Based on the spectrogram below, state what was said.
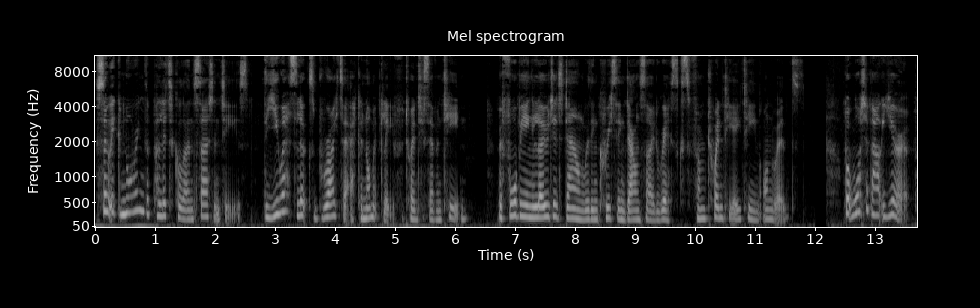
So, ignoring the political uncertainties, the US looks brighter economically for 2017, before being loaded down with increasing downside risks from 2018 onwards. But what about Europe?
